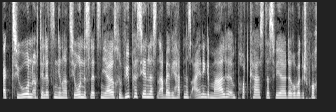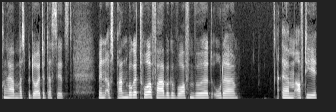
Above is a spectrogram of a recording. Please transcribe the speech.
Aktion auch der letzten Generation des letzten Jahres Revue passieren lassen, aber wir hatten es einige Male im Podcast, dass wir darüber gesprochen haben, was bedeutet das jetzt, wenn aufs Brandenburger Tor Farbe geworfen wird oder ähm, auf die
